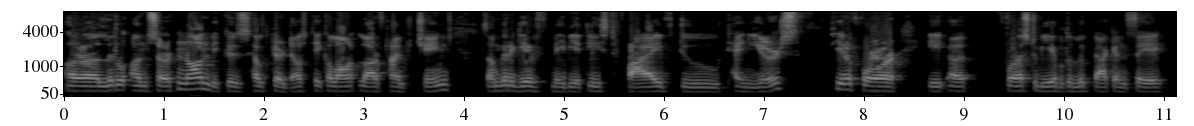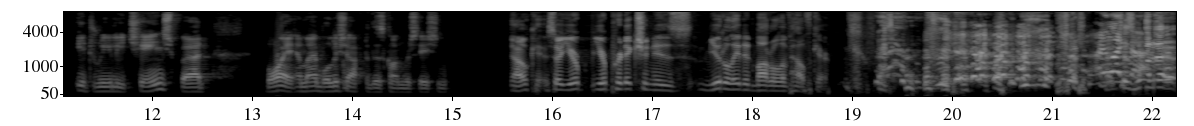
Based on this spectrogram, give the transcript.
are a little uncertain on because healthcare does take a lot, lot of time to change. So I'm going to give maybe at least five to ten years, you know, for uh, for us to be able to look back and say it really changed. But boy, am I bullish after this conversation. Okay, so your your prediction is mutilated model of healthcare. I like just that. want to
